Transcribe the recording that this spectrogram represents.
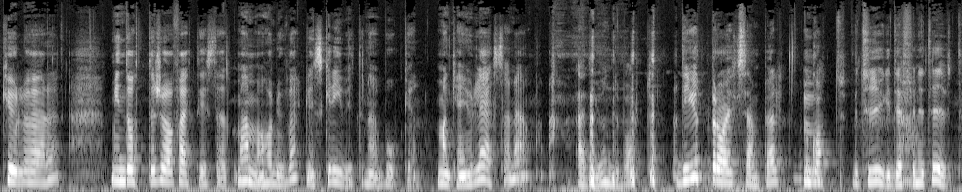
kul att höra. Min dotter sa faktiskt att mamma har du verkligen skrivit den här boken? Man kan ju läsa den. Ja, det är underbart. Det är ju ett bra exempel och mm. gott betyg definitivt.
